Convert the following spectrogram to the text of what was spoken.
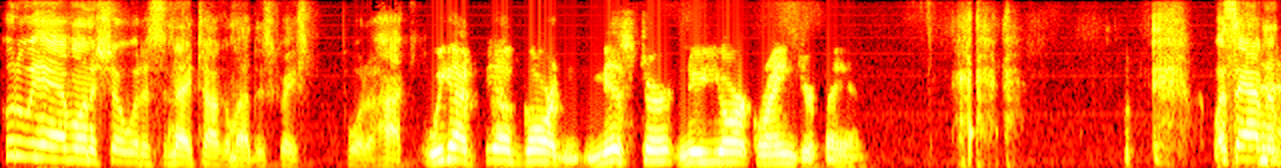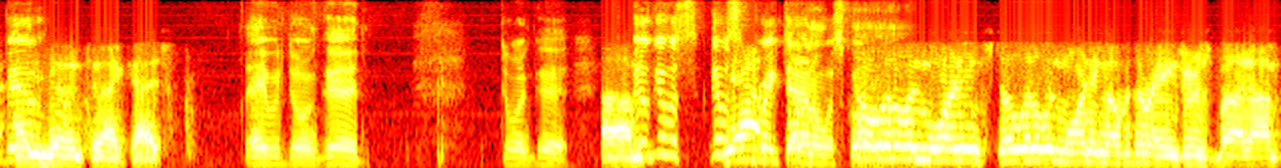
Who do we have on the show with us tonight talking about this great sport of hockey? We got Bill Gordon, Mister New York Ranger fan. What's happening, Bill? How you doing tonight, guys? Hey, we're doing good. Doing good. Um, Bill, give us give us yeah, a breakdown still, on what's going on. Still a little in mourning, still a little in mourning over the Rangers, but um,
